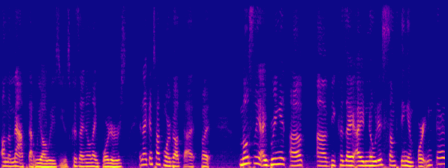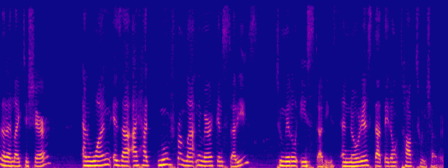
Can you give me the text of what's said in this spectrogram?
on the map that we always use because I know like borders, and I can talk more about that. But mostly I bring it up uh, because I, I noticed something important there that I'd like to share. And one is that I had moved from Latin American studies to Middle East studies and noticed that they don't talk to each other.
